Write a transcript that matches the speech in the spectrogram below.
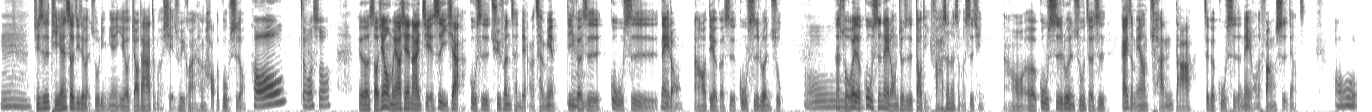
嗯，其实《体验设计》这本书里面也有教大家怎么写出一款很好的故事哦。哦，怎么说？呃，首先我们要先来解释一下，故事区分成两个层面，第一个是故事内容，嗯、然后第二个是故事论述。哦，那所谓的故事内容就是到底发生了什么事情，然后而故事论述则是该怎么样传达这个故事的内容的方式，这样子。哦，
